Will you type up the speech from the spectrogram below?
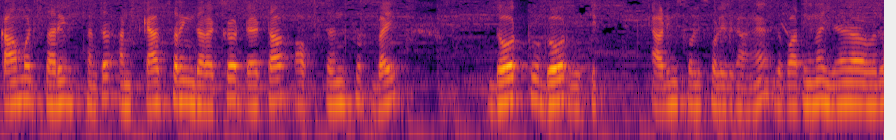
common service center and capturing the record data of census by door to door visit அப்படின்னு சொல்லி சொல்லியிருக்காங்க இது பார்த்தீங்கன்னா ஏழாவது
